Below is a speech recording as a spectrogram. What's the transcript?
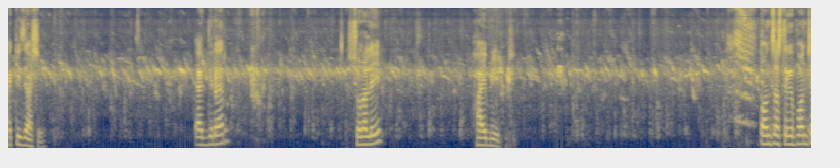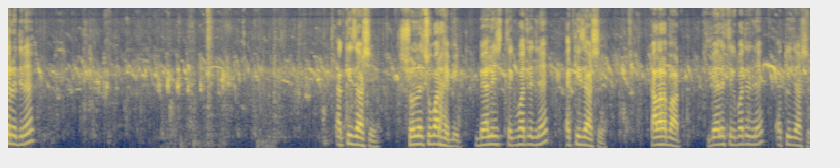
এক কেজি আসে। একদিনের সোনালি হাইব্রিড। পঞ্চাশ থেকে পঞ্চান্ন দিনে। এক কেজি আসে। সোনালি সুপার হাইব্রিড, বিয়াল্লিশ থেকে পঁয়তাল্লিশ দিনে এক কেজি আসে। কালার বাট, বিয়াল্লিশ থেকে পঁয়তাল্লিশ দিনে এক কেজি আসে।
